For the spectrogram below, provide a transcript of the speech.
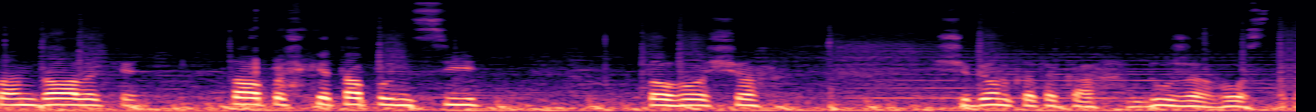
сандалики, тапочки, тапунці, того що щебенка така дуже гостра.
